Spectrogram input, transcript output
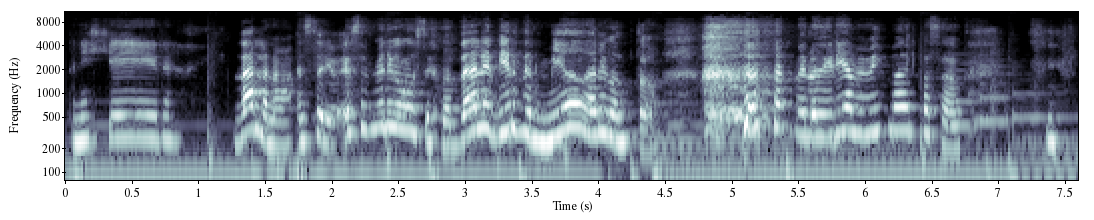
tenéis que ir. Dale nomás, en serio, ese es mi único consejo. Dale, pierde el miedo, dale con todo. Me lo diría a mí misma del pasado.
